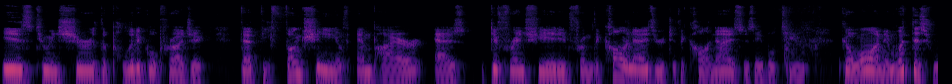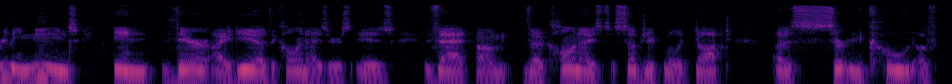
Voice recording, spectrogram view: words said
is to ensure the political project that the functioning of empire, as differentiated from the colonizer to the colonized, is able to go on. And what this really means in their idea, of the colonizers, is that um, the colonized subject will adopt a certain code of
